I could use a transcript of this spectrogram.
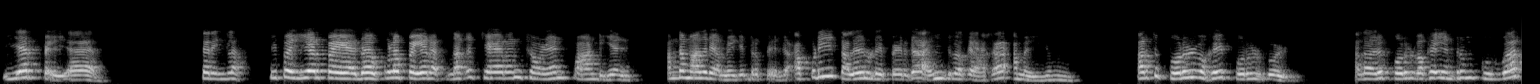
இயற்பெயர். சரிங்களா? இப்ப இயற்பெயர் குலப்பெயர் அப்படின்னாக்க சேரன் சோழன் பாண்டியன் அந்த மாதிரி அமைகின்ற பெயர்கள். அப்படி தலைவனுடைய பெயர்கள் ஐந்து வகையாக அமையும். அடுத்து பொருள் வகை பொருள்கொள். அதாவது பொருள் வகை என்றும் கூறுவார்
